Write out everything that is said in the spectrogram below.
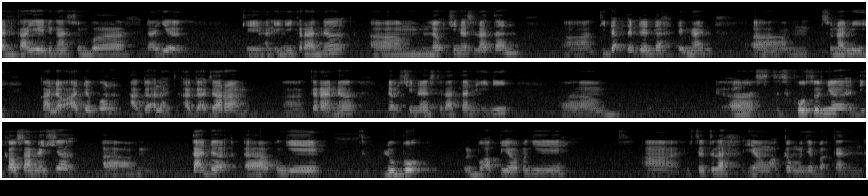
dan kaya dengan sumber daya. Okey, hal ini kerana um, Laut Cina Selatan uh, tidak terdedah dengan um, tsunami kalau ada pun agaklah agak jarang uh, kerana Laut Cina Selatan ini um, uh, khususnya di kawasan Malaysia um, tak ada uh, panggil lubuk lubuk api apa panggil uh, itulah yang akan menyebabkan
